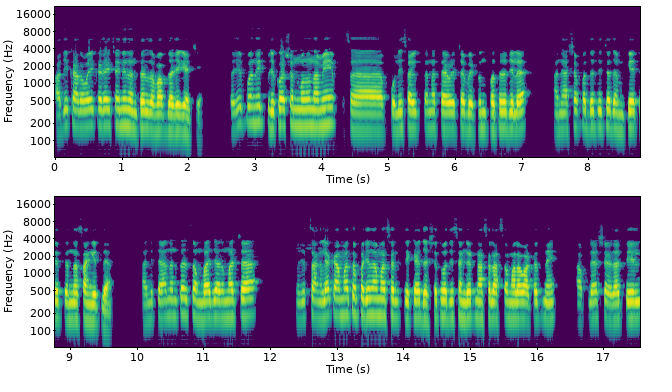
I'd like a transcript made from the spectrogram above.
आधी कारवाई करायची आणि नंतर जबाबदारी घ्यायची. तरी पण एक प्रिकॉशन म्हणून आम्ही स- पोलीस आयुक्तांना त्यावेळेच्या भेटून पत्र दिलं आणि अशा पद्धतीच्या धमक्या आहेत त्यांना सांगितल्या. आणि त्यानंतर संभाजी धर्माच्या म्हणजे चांगल्या कामाचा परिणाम असेल ते काय दहशतवादी संघटना असेल असं मला वाटत नाही. आपल्या शहरातील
